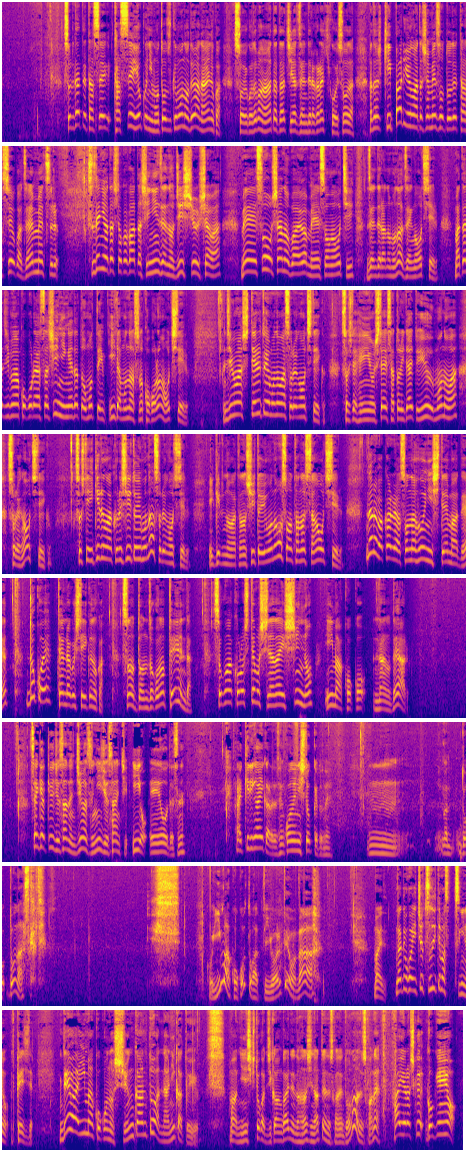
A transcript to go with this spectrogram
それだって達成、達成欲に基づくものではないのか？そういう言葉があなたたちや禅寺から聞こえそうだ。私、きっぱり言うが私のメソッドで達成欲は全滅する。すでに私と関わった死人禅の実習者は、瞑想者の場合は瞑想が落ち、禅寺のものは禅が落ちている。また自分は心優しい人間だと思っていたものはその心が落ちている。自分は知っているというものがそれが落ちていく。そして変容したい、悟りたいというものはそれが落ちていく。そして生きるのが苦しいというものはそれが落ちている。生きるのが楽しいというものもその楽しさが落ちている。ならば彼らはそんな風にしてまで、どこへ転落していくのか。そのどん底の底辺だ。そこが殺しても死なない真の今ここなのである。1993年10月23日、イオ AO ですね。はい、霧がいいからですね、この辺にしとくけどね。うーん、ま、ど、どうなんですかね。これ今こことかって言われてもな。まあ、まあでもこれ一応続いてます。次のページで。では今ここの瞬間とは何かという、まあ認識とか時間概念の話になってるんですかね。どうなんですかね。はい、よろしく。ごきげんよう。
